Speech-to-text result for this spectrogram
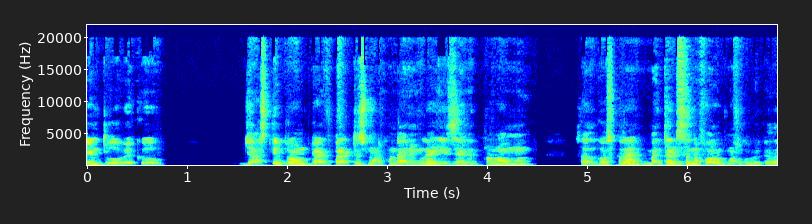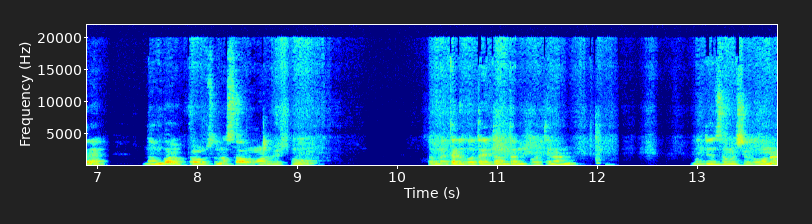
ಹೆಂಗೆ ತೊಗೋಬೇಕು? ಜಾಸ್ತಿ ಪ್ರಾಬ್ಲಮ್ ಪ್ರಾಕ್ಟೀಸ್ ಮಾಡ್ಕೊಂಡ ನಿಮ್ಗೆ ಈಸಿ ಆಗುತ್ತೆ ಪ್ರಾಬ್ಲಮ್ ಅದಕ್ಕೋಸ್ಕರ ಮೆಥಡ್ಸನ್ನು ಫಾಲೋ ಮಾಡ್ಕೋಬೇಕಾದ್ರೆ ನಂಬರ್ ಆಫ್ ಪ್ರಾಬ್ಲಮ್ಸನ್ನು ಸಾಲ್ವ್ ಮಾಡಬೇಕು. ಸೊ ಮೆಥಡ್ ಗೊತ್ತಾಯ್ತು ಅಂತ ಅನ್ಕೋತೀನಿ ನಾನು. ಮುಂದಿನ ಸಮಸ್ಯೆಗೆ ಹೋಗೋಣ.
